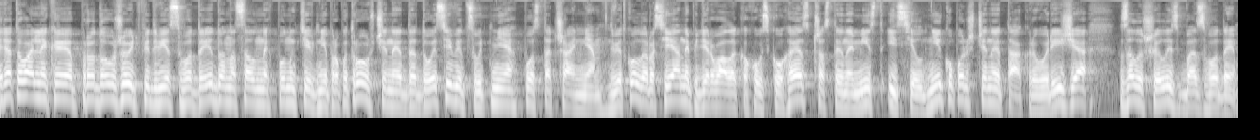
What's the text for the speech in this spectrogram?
Рятувальники продовжують підвіз води до населених пунктів Дніпропетровщини, де досі відсутнє постачання. Відколи росіяни підірвали Каховську ГЕС, частина міст і сіл Нікопольщини та Криворіжжя залишились без води.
